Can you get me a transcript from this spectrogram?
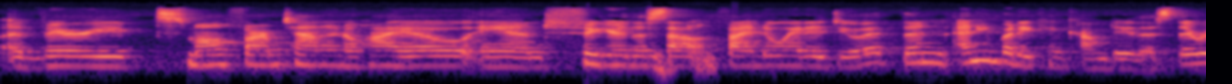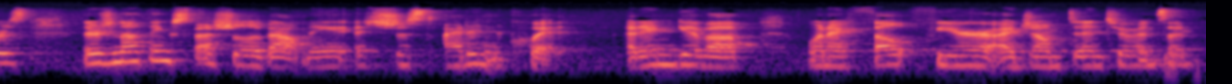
a very small farm town in Ohio and figure this out and find a way to do it, then anybody can come do this. There was there's nothing special about me. It's just I didn't quit. I didn't give up. When I felt fear, I jumped into it and said,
